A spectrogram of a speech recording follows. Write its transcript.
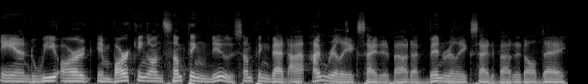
And we are embarking on something new, something that I, I'm really excited about. I've been really excited about it all day.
